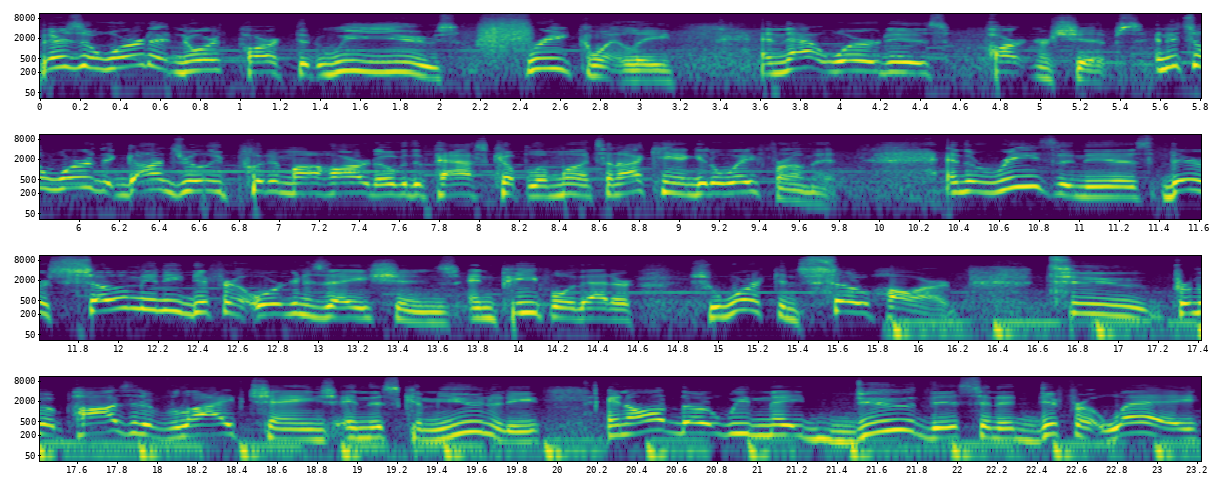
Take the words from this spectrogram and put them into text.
There's a word at Northpark that we use frequently, and that word is partnerships. And it's a word that God's really put in my heart over the past couple of months, and I can't get away from it. And the reason is there are so many different organizations and people that are working so hard to promote positive life change in this community. And although we may do this in a different way,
